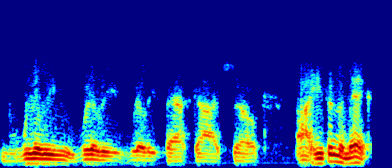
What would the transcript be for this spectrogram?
really, really, really fast guys. So uh, he's in the mix.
